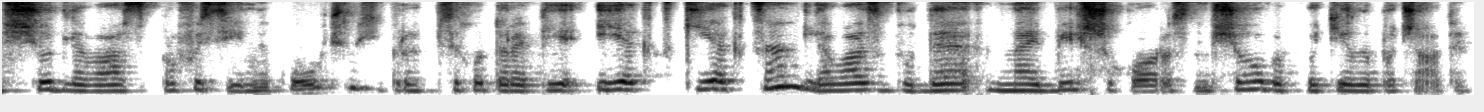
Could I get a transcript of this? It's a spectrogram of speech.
що для вас професійний коучинг і психотерапія, і який акцент для вас буде найбільш корисним, з чого ви б хотіли почати.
